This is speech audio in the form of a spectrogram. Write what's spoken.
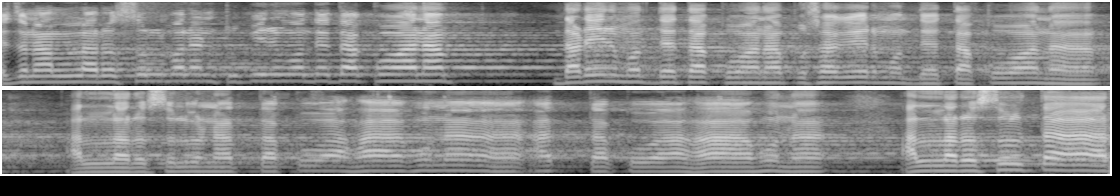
এজন্য আল্লাহ রসুল বলেন, টুপির মধ্যে তাকুয়ানা দাড়ির মধ্যে তাকুয়ানা পোশাকের মধ্যে তাকুয়ানা আল্লাহ রসুল বলেন আত্মাকুয়া হা হুনা আত্মাকুয়া হা হুনা। আল্লাহ রসুল তার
